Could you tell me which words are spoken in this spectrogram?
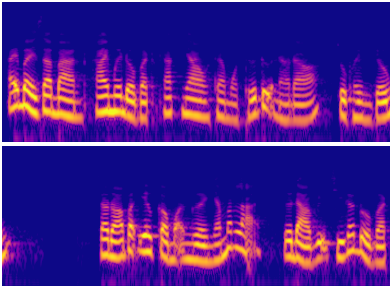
Hãy bày ra bàn 20 đồ vật khác nhau theo một thứ tự nào đó, chụp hình chúng. Sau đó bạn yêu cầu mọi người nhắm mắt lại rồi đảo vị trí các đồ vật.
